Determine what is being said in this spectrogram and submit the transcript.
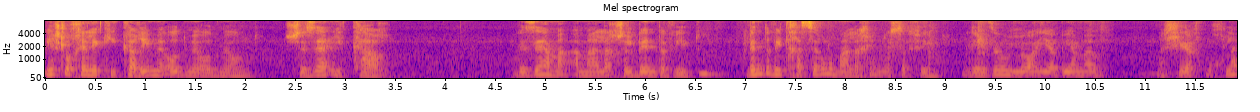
יש לו חלק עיקרי מאוד מאוד מאוד, שזה העיקר. וזה המ- המהלך של בן דוד. בן דוד חסר לו מהלכים נוספים. בגלל זה הוא לא היה בימיו משיח מוחלט.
